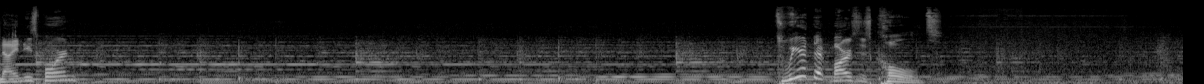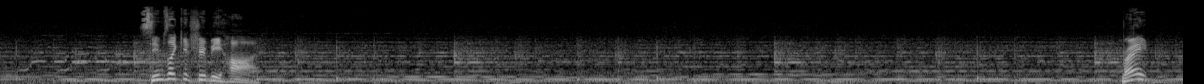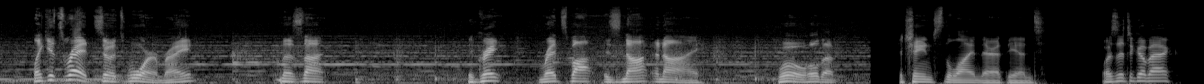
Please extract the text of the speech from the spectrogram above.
Nineties porn? It's weird that Mars is cold. Seems like it should be hot. Right? Like it's red, so it's warm, right? It's not. The great red spot is not an eye. Whoa, hold up. It changed the line there at the end. Was it to go back?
